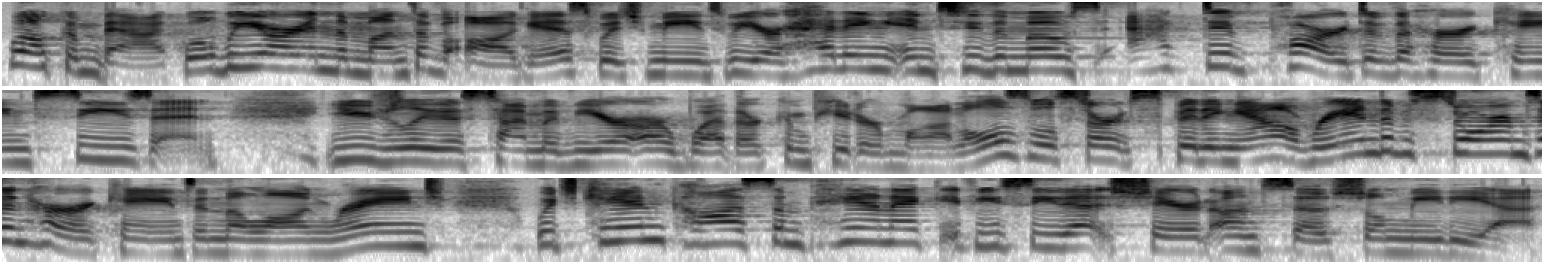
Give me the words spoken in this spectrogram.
Welcome back. Well, we are in the month of August, which means we are heading into the most active part of the hurricane season. Usually this time of year, our weather computer models will start spitting out random storms and hurricanes in the long range, which can cause some panic if you see that shared on social media.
